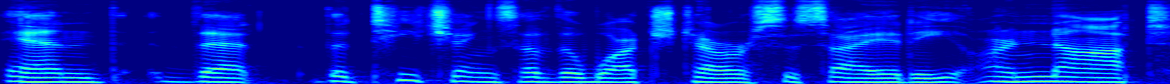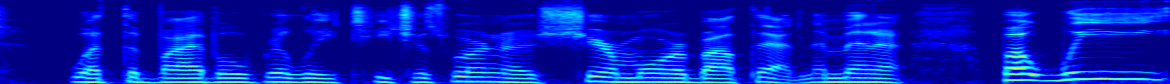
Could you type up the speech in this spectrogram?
and that the teachings of the Watchtower Society are not what the Bible really teaches. We're going to share more about that in a minute. But we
